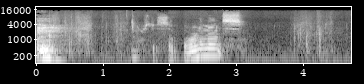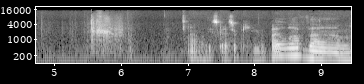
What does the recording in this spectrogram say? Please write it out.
There's just some ornaments. Oh, these guys are cute. I love them.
